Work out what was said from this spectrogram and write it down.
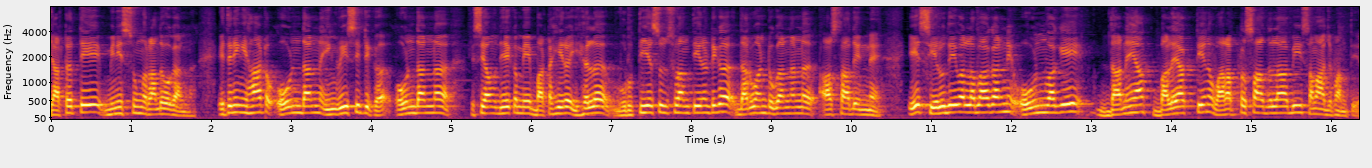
යටතේ මිනිස්සුන් රඳව ගන්න. එතනින් එහාට ඔවුන් දන්න ඉංග්‍රීසි ටික ඔවුන් දන්න කිසියම් දෙයක මේ බටහිර ඉහළ වෘත්තීය සුසුකම් තියෙන ටික දරුවන්ට උගන්වන්න අවස්ථාව දෙන්නේ ඒ සියලු දේවල් ලබා ගන්නේ ඔවුන් වගේ ධනයක් බලයක් තියෙන වරප්‍රසාදලාභී සමාජ පන්තිය.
